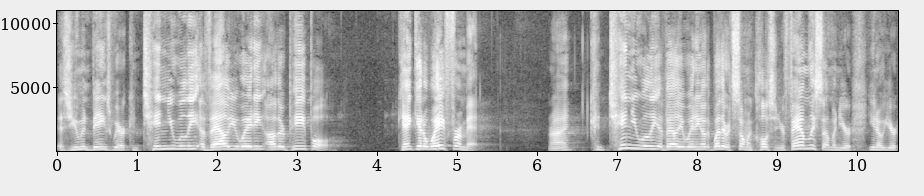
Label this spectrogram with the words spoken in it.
As human beings, we are continually evaluating other people. Can't get away from it, right? Continually evaluating other, whether it's someone close in your family, someone you're, you know, you're,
